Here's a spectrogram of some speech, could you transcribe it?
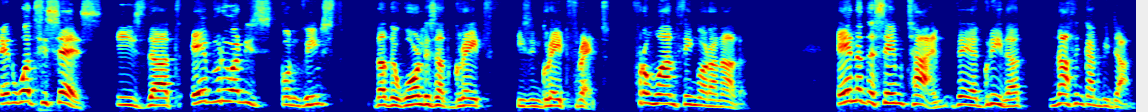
and what she says is that everyone is convinced that the world is at great is in great threat from one thing or another. And at the same time, they agree that nothing can be done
